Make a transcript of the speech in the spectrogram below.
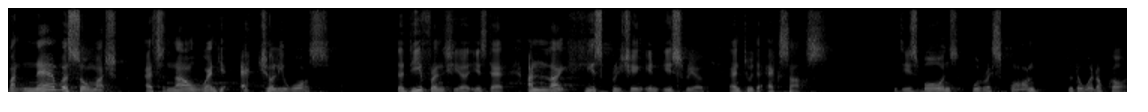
but never so much as now when he actually was. The difference here is that unlike his preaching in Israel and to the exiles, these bones would respond to the word of God.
